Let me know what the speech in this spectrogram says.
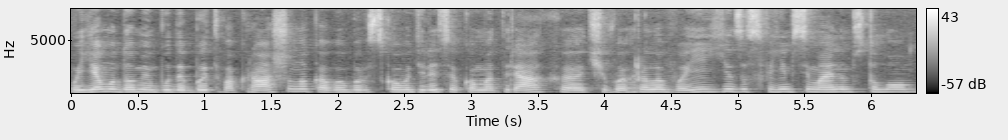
моєму домі буде битва крашенок. А ви обов'язково діліться в коментарях, е, чи виграли ви її за своїм сімейним столом.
